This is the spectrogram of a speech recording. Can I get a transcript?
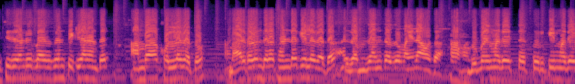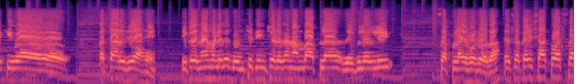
सिक्स्टी सेव्हन्टी पर्सेंट पिकल्यानंतर आंबा हा खोलला जातो. बाहेर काढून त्याला थंड केलं जातं. रमजानचा जो महिना होता दुबईमध्ये तुर्कीमध्ये किंवा कतार जे आहे तिकडे नाही म्हटलं तर दोनशे तीनशे डझन आंबा आपला रेग्युलरली सप्लाय होत होता. तर सकाळी सात वाजता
